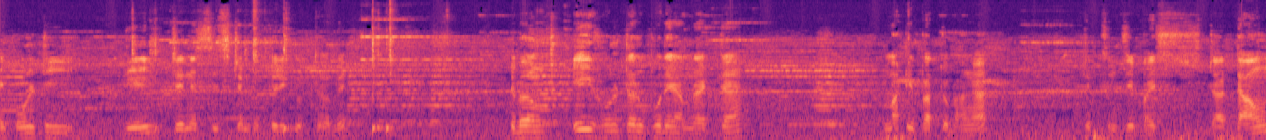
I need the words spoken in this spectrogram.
এই পোলটি দিয়েই ড্রেনেজ সিস্টেমটা তৈরি করতে হবে। এবং এই হোলটার উপরে আমরা একটা মাটির পাত্র ভাঙা, দেখছেন যে পাশটা ডাউন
